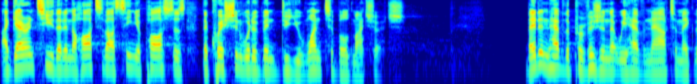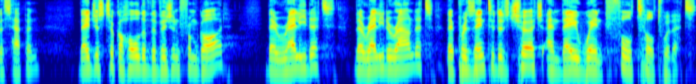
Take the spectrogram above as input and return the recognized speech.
I guarantee you that in the hearts of our senior pastors, the question would have been, Do you want to build my church? They didn't have the provision that we have now to make this happen. They just took a hold of the vision from God they rallied it, they rallied around it, they presented it to church, and they went full tilt with it.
